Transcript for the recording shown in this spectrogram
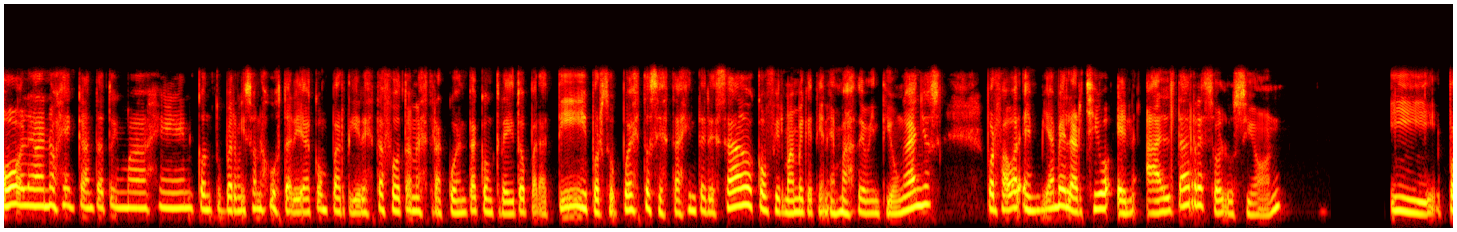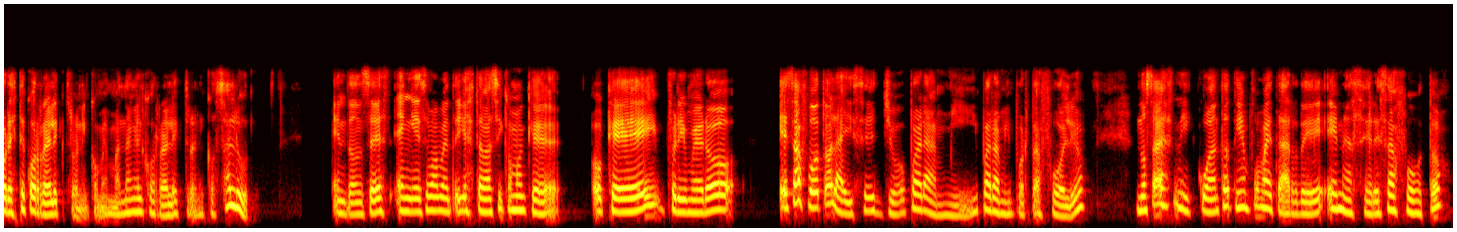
Hola, nos encanta tu imagen. Con tu permiso nos gustaría compartir esta foto en nuestra cuenta con crédito para ti y por supuesto, si estás interesado, confírmame que tienes más de 21 años. Por favor, envíame el archivo en alta resolución y por este correo electrónico, me mandan el correo electrónico. Salud. Entonces, en ese momento yo estaba así como que, ok, primero, esa foto la hice yo para mí, para mi portafolio. No sabes ni cuánto tiempo me tardé en hacer esa foto,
